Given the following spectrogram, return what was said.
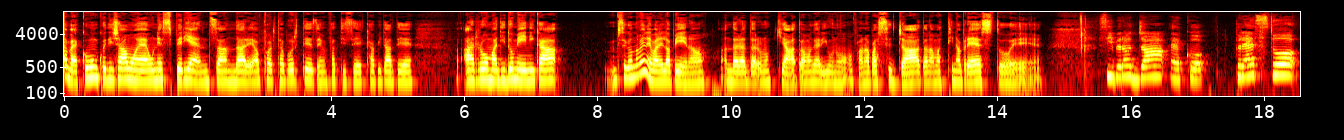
Vabbè, comunque diciamo è un'esperienza andare a Porta Portese, infatti se capitate a Roma di domenica, secondo me ne vale la pena andare a dare un'occhiata, magari uno fa una passeggiata la mattina presto e sì, però già, ecco, presto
